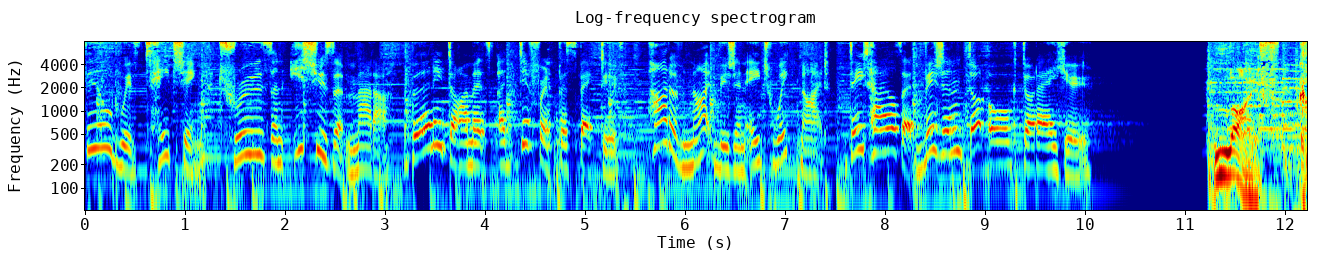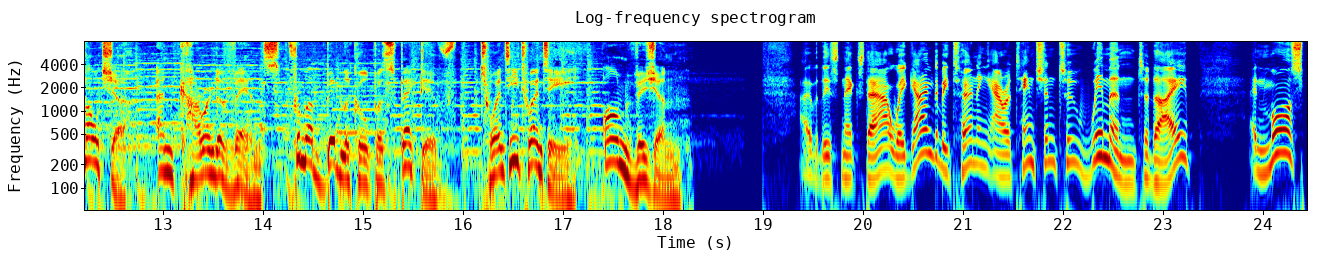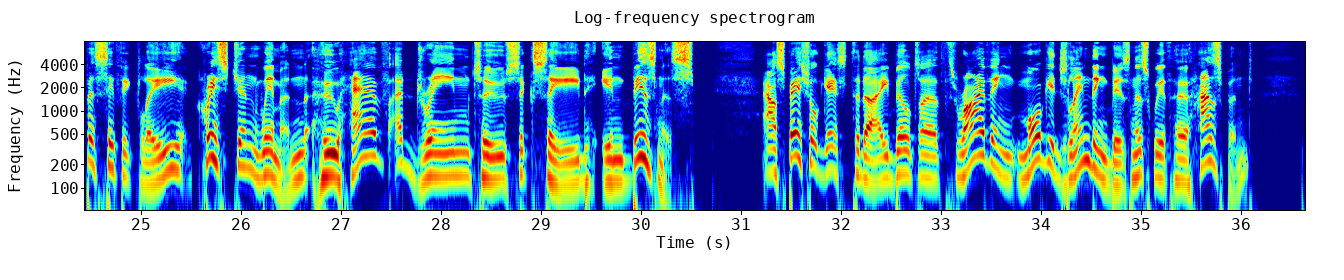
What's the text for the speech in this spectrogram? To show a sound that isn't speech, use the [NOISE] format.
Filled with teaching, truths, and issues that matter, Bernie Diamond's A Different Perspective, part of Night Vision each weeknight. Details at vision.org.au. Life, culture, and current events from a biblical perspective. 2020 on Vision. Over this next hour, we're going to be turning our attention to women today, and more specifically, Christian women who have a dream to succeed in business. Our special guest today built a thriving mortgage lending business with her husband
